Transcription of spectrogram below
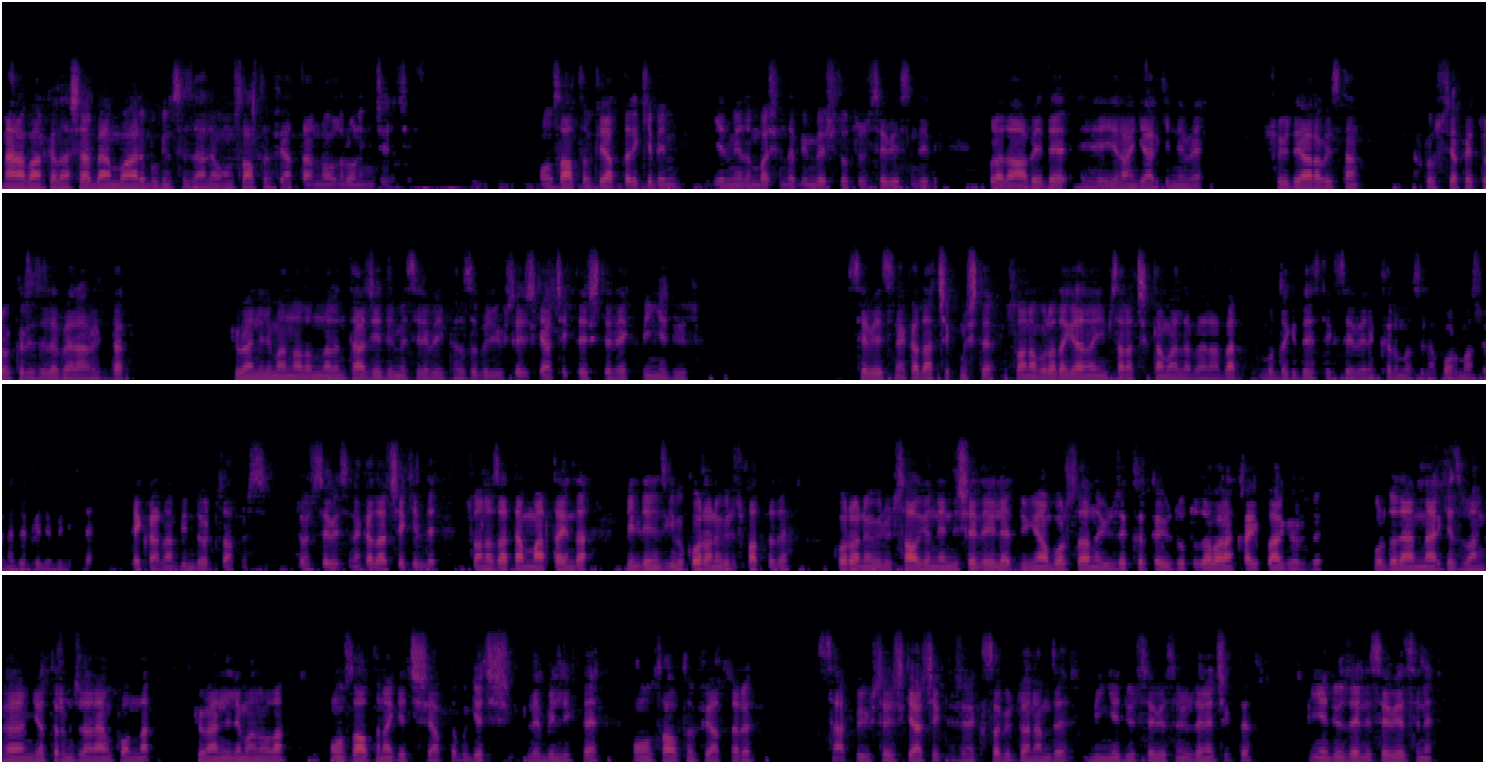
Merhaba arkadaşlar ben Bahri. Bugün sizlerle ons altın fiyatları ne olur onu inceleyeceğiz. Ons altın fiyatları 2020 yılın başında 1530 seviyesindeydi. Burada ABD, e, İran gerginliği ve Suudi Arabistan, Rusya petrol kriziyle beraberlikler güvenli liman alımların tercih edilmesiyle birlikte hızlı bir yükseliş gerçekleştirerek 1700 seviyesine kadar çıkmıştı. Sonra burada gelen imsar açıklamayla beraber buradaki destek seviyenin kırılmasıyla formasyon hedefiyle birlikte tekrardan 1464 seviyesine kadar çekildi. Sonra zaten Mart ayında bildiğiniz gibi koronavirüs patladı. Koronavirüs salgının endişeleriyle dünya borsalarına %40'a %30'a varan kayıplar gördü. Burada da hem Merkez Banka hem yatırımcılar hem fonlar güvenli limanı olan ons altına geçiş yaptı. Bu geçişle birlikte ons altın fiyatları sert bir yükseliş gerçekleşerek kısa bir dönemde 1700 seviyesinin üzerine çıktı. 1750 seviyesini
